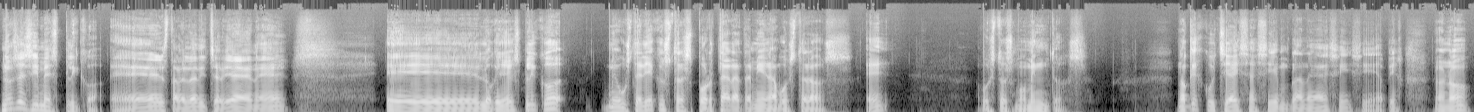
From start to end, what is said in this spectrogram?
No sé si me explico. Eh, esta vez lo he dicho bien, ¿eh? Eh, lo que yo explico, me gustaría que os transportara también a vuestros, ¿eh? a vuestros momentos. No que escuchéis así en plan de, "Eh, sí, sí, a pie". No, no.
